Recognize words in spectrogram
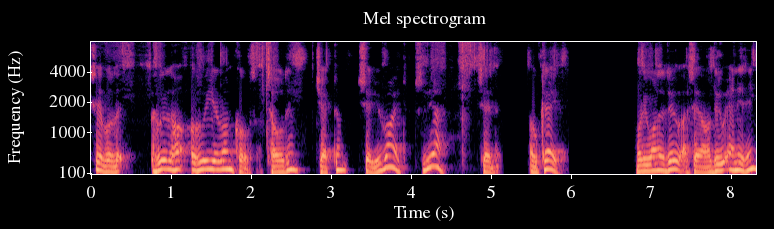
Said, Well, who are, who are your uncles? I told him, checked them. He said, You're right. I said, Yeah. Said, Okay. What do you want to do? I said, I'll do anything.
